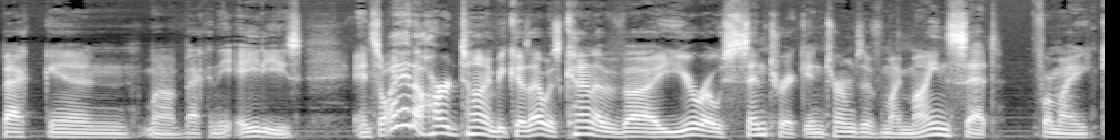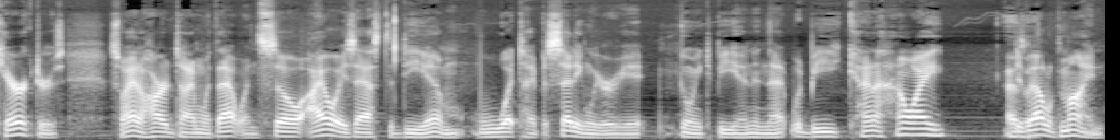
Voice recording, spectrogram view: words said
back in uh, back in the 80s and so i had a hard time because i was kind of uh, eurocentric in terms of my mindset for my characters so i had a hard time with that one so i always asked the dm what type of setting we were going to be in and that would be kind of how i As a- developed mine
